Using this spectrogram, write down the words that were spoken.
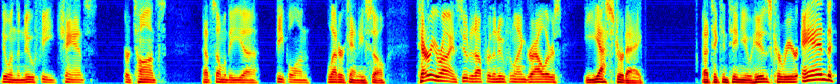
doing the Newfie chants or taunts at some of the uh, people on Letterkenny. So Terry Ryan suited up for the Newfoundland Growlers yesterday uh, to continue his career. And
